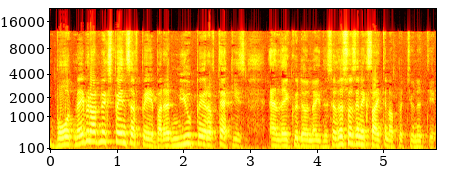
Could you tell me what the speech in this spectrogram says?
bought maybe not an expensive pair, but a new pair of tackies, and they could donate this. So this was an exciting opportunity.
